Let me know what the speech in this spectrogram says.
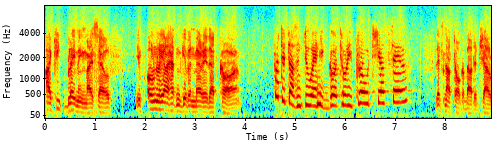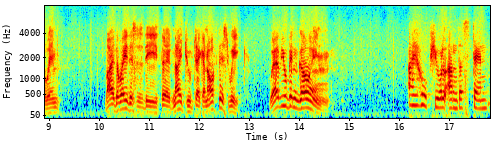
I keep blaming myself. If only I hadn't given Mary that car. But it doesn't do any good to reproach yourself. Let's not talk about it, shall we? By the way, this is the third night you've taken off this week. Where have you been going? I hope you'll understand.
